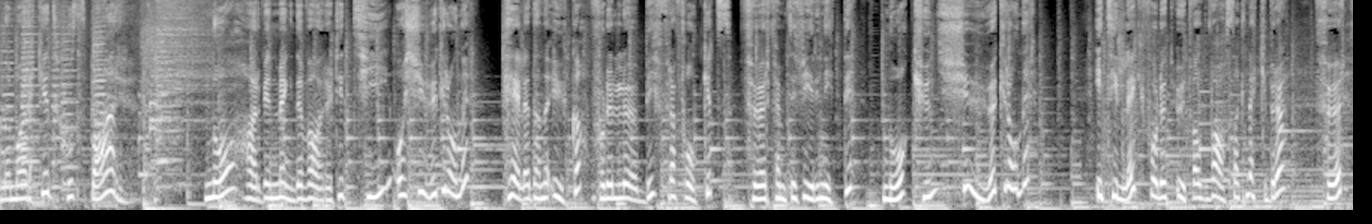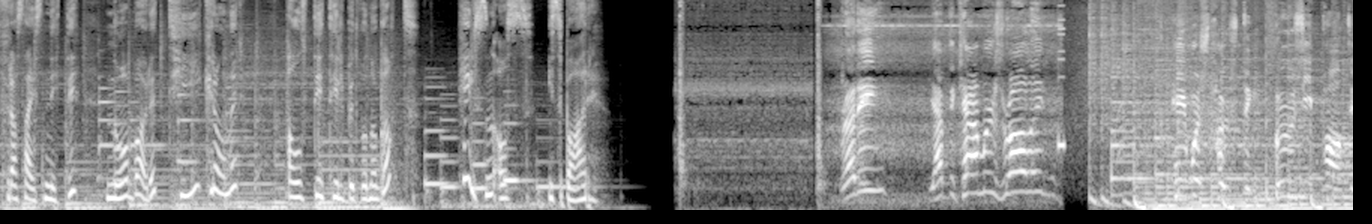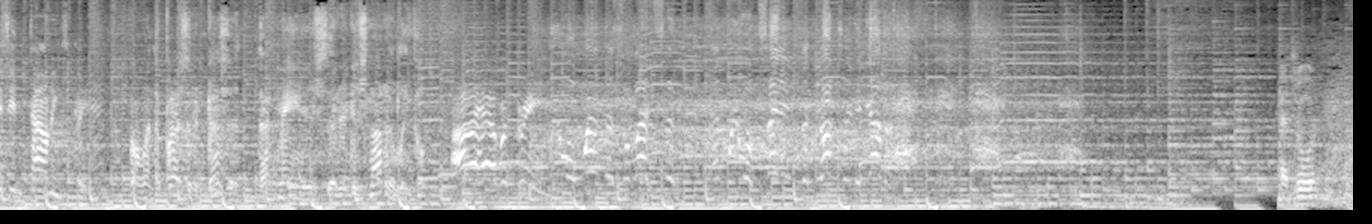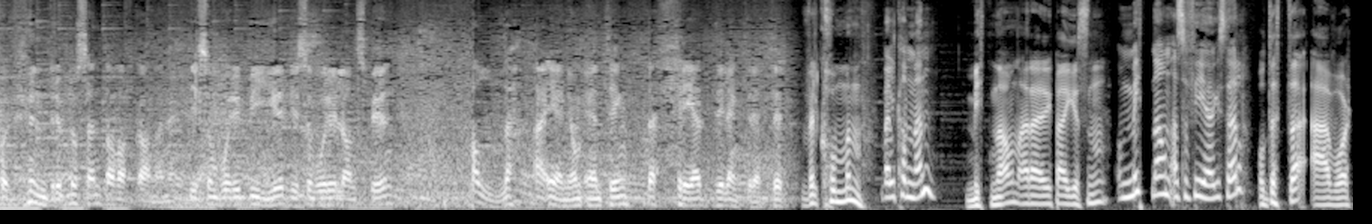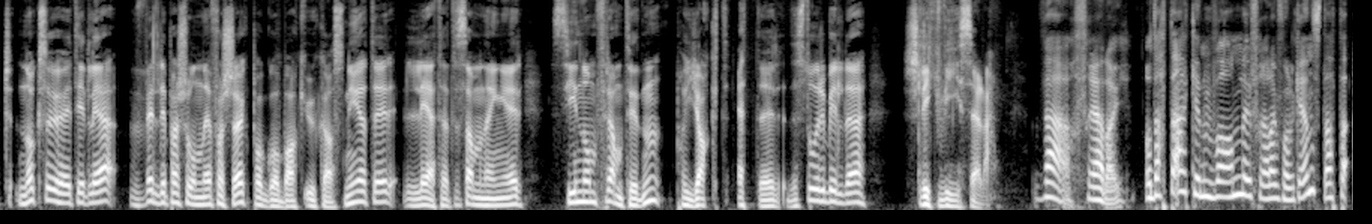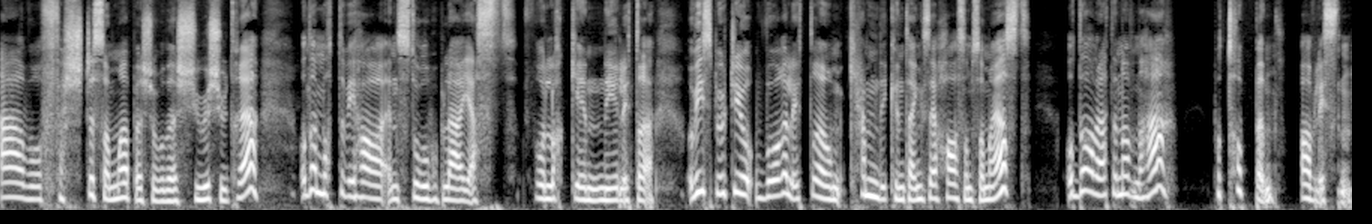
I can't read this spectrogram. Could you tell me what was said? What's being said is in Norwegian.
Kronemarked hos Spar. Nå har vi en mengde varer til 10 og 20 kroner. Hele denne uka får du løbiff fra Folkets før 54,90, nå kun 20 kroner. I tillegg får du et utvalgt Vasa knekkebrød, før fra 16,90, nå bare 10 kroner. Alltid tilbud på noe godt. Hilsen oss i Spar. Ready? You have the cameras rolling? He was hosting boozy parties in Downing Street. But when the president does it, that means that it is not illegal. I have a dream. We will win this election and we will change the country together. Jeg tror for 100 av afghanerne, de som bor i byer, de som bor i landsbyen, alle er enige om én ting. Det er fred de lengter etter. Velkommen! Velkommen. Mitt navn er Eirik Bergesen, Og mitt navn er Sofie Høgestøl. og dette er vårt nokså uhøytidelige, veldig personlige forsøk på å gå bak ukas nyheter, lete etter sammenhenger, si noe om framtiden, på jakt etter det store bildet, slik vi ser det. Hver fredag. Og dette er ikke en vanlig fredag, folkens. Dette er vår første sommerepisode 2023. Og da måtte vi ha en stor, populær gjest for å lokke inn nye lyttere. Og vi spurte jo våre lyttere om hvem de kunne tenke seg å ha som sommergjest. Og da var dette navnet her på toppen av listen.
